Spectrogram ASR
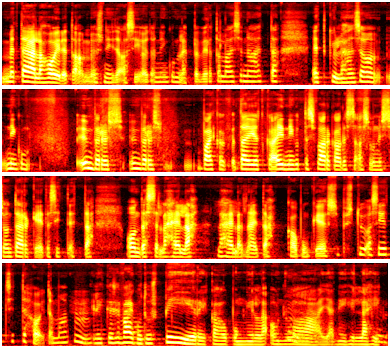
me täällä hoidetaan myös niitä asioita niin kuin leppävirtalaisena, että, että kyllähän se on niin kuin ympärys, ympäryspaikka, tai jotka ei niin tässä varkaudessa asu, niin se on tärkeää sitten, että on tässä lähellä, lähellä näitä kaupunkeja, joissa pystyy asiat sitten hoitamaan. Mm. Eli se vaikutuspiiri kaupungilla on mm. laaja niihin lähi, mm.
